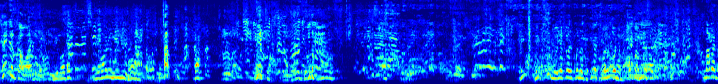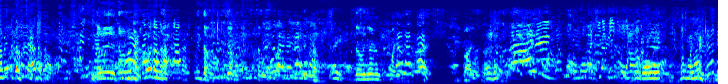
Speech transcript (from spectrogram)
肯定高啊！你把他，你把人美女跑，操！你屁股也不不能别朝我，我管没事。那边那边，我等，我等。等等等，我等等。你等，这不等等，等了就是过去。抓有。我过来，我过来。这是干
